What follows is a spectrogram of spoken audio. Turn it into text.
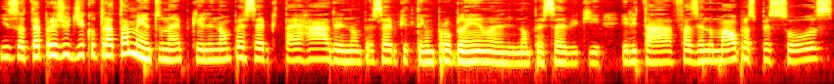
Isso até prejudica o tratamento, né? Porque ele não percebe que está errado, ele não percebe que tem um problema, ele não percebe que ele está fazendo mal para as pessoas,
